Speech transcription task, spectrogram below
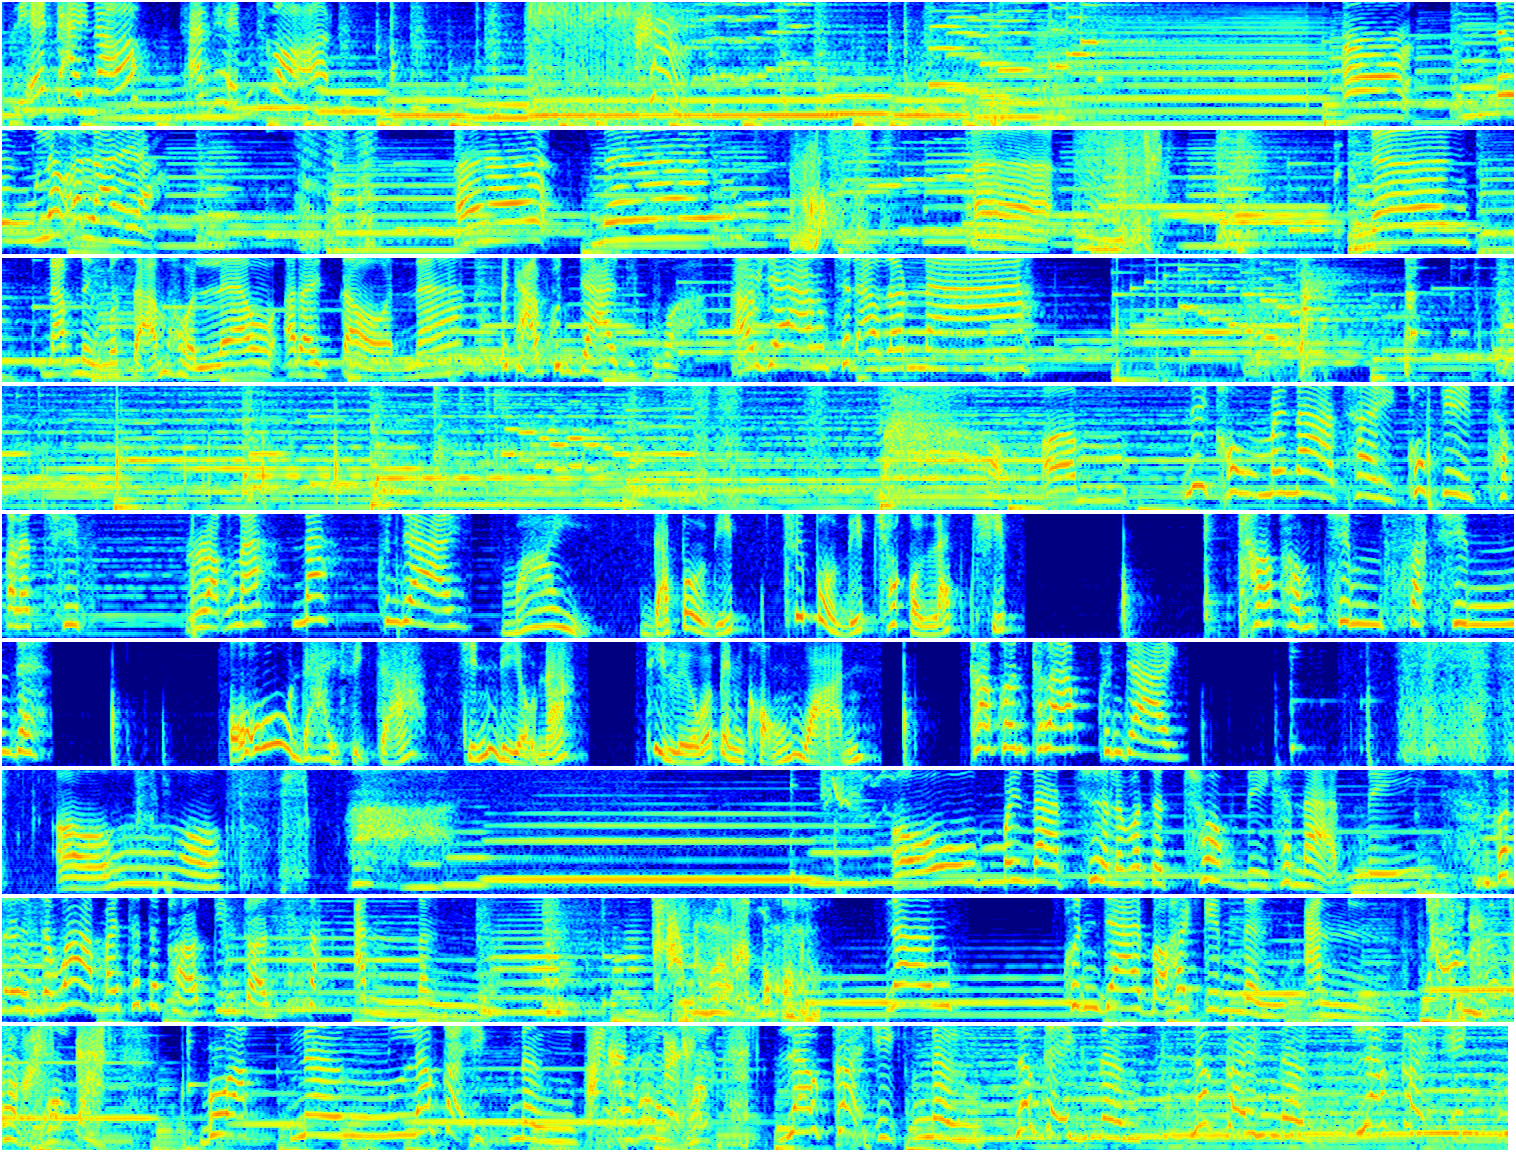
เสียใจน้อง ฉันเห็นก่อน เอ่อหนึ่งแล้วอะไรอะเอ่อหนึ่งเอ่อ หนึ่งมาสามหนแล้วอะไรต่อนะ ไปถามคุณยายดีกว่า เอาอย่างฉันเอาแล้วนะ อ้าวอืมนี่คงไม่น่าใช่คุกกี้ช็อกโกแลตชิพหรอกนะนะ คุณยาย ไม่ดับเบิลดิฟทริปเปิลดิฟช็อกโกแลตชิพ ถ้าผมชิมสักชิ้นเดะ โอ้ ได้สิจ๊ะ ชิ้นเดียวนะ ที่เหลือว่าเป็นของหวาน ขอบคุณครับ คุณยาย โอ้โอ้ไม่น่าเชื่อเลยว่าจะโชคดีขนาดนี้ คนอื่นจะว่าไหมถ้าจะขอกินก่อนสักอันหนึ่งหนึ่งคุณยายบอกให้กินหนึ่งอัน บวกหนึ่งแล้วก็อีกหนึ่งแล้วก็อีกหนึ่งแล้วก็อีกหนึ่งแล้วก็อีกหนึ่งแล้วก็อีกหนึ่ง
